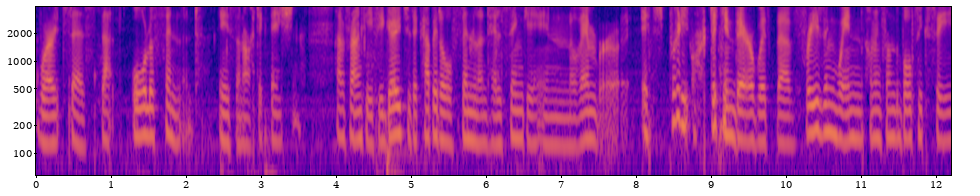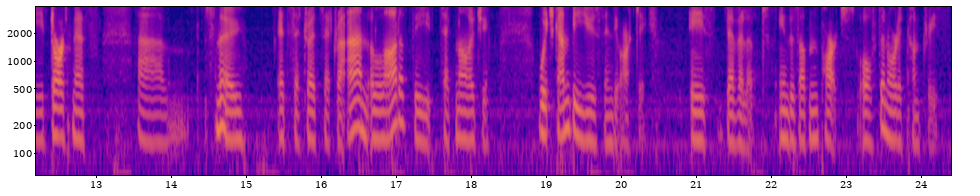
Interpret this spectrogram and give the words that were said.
where it says that all of Finland is an Arctic nation. And frankly, if you go to the capital of Finland, Helsinki, in November, it's pretty Arctic in there with the freezing wind coming from the Baltic Sea, darkness, um, snow, etc., etc. And a lot of the technology which can be used in the Arctic is developed in the southern parts of the Nordic countries,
